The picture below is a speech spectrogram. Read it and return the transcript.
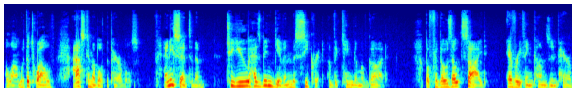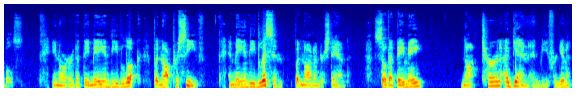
along with the twelve, asked him about the parables. And he said to them, To you has been given the secret of the kingdom of God. But for those outside, everything comes in parables, in order that they may indeed look, but not perceive, and may indeed listen, but not understand, so that they may not turn again and be forgiven.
